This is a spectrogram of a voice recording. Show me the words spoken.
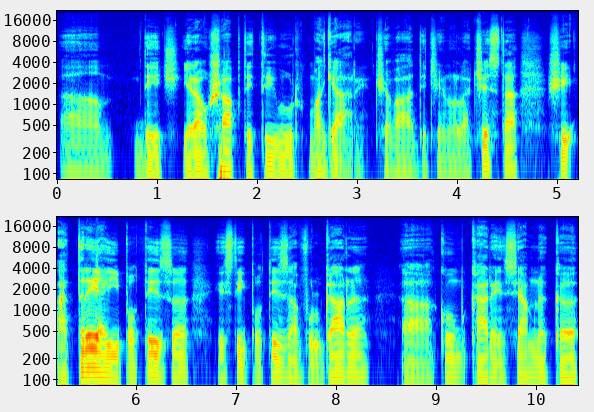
Uh, deci erau șapte triburi maghiare, ceva de genul acesta și a treia ipoteză este ipoteza vulgară, uh, cum, care înseamnă că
